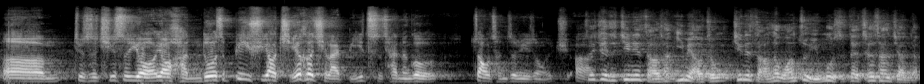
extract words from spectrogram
呃，就是其实要要很多是必须要结合起来，彼此才能够造成这么一种啊。这就是今天早上一秒钟，今天早上王祝宇牧师在车上讲的，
